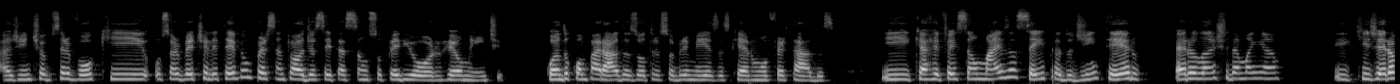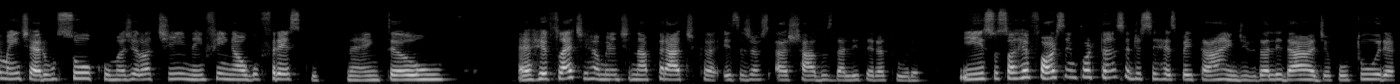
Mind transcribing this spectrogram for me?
a gente observou que o sorvete ele teve um percentual de aceitação superior realmente, quando comparado às outras sobremesas que eram ofertadas, e que a refeição mais aceita do dia inteiro era o lanche da manhã. e que geralmente era um suco, uma gelatina, enfim, algo fresco, né? Então, é, reflete realmente na prática esses achados da literatura. E isso só reforça a importância de se respeitar a individualidade, a cultura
